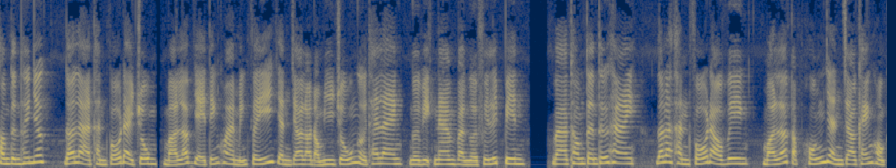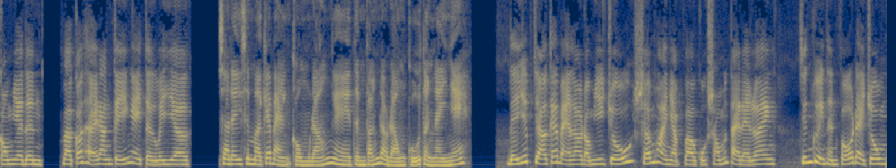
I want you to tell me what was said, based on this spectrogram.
Thông tin thứ nhất, đó là thành phố Đài Trung mở lớp dạy tiếng Hoa miễn phí dành cho lao động di trú người Thái Lan, người Việt Nam và người Philippines. Và thông tin thứ hai, đó là thành phố Đào Viên mở lớp tập huấn dành cho kháng hộ công gia đình và có thể đăng ký ngay từ bây giờ. Sau đây xin mời các bạn cùng đón nghe tin vấn lao động của tuần này nhé. Để giúp cho các bạn lao động di trú sớm hòa nhập vào cuộc sống tại Đài Loan, chính quyền thành phố Đài Trung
